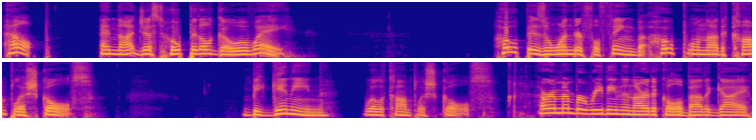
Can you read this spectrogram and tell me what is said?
help and not just hope it'll go away. Hope is a wonderful thing, but hope will not accomplish goals. Beginning will accomplish goals. I remember reading an article about a guy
